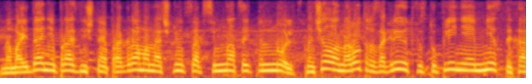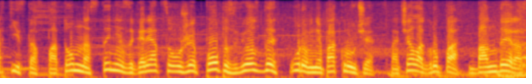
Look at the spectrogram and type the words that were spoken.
На Майдане праздничная программа начнется в 17.00. Сначала народ разогреют выступления местных артистов, потом на сцене загорятся уже поп-звезды уровня покруче. Сначала группа «Бандерас».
